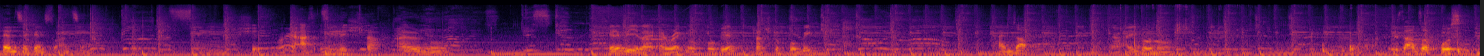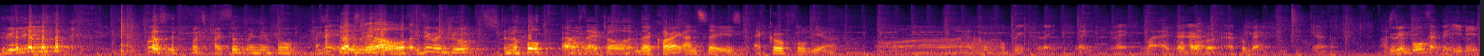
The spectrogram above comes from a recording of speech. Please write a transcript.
10 seconds to answer. Shit. Why I ask English stuff? I don't know. Can it be like arachnophobia? Claustrophobic? Time's up. Yeah, I don't know. Is the answer puss? Really? what's, what's hypermaniphobe? Is it, That's is it without true? it even true? no. What is the actual word? The correct answer is acrophobia. Acrophobic. Like, like, like, Like acrobat? acro- acrobat? Yeah. I Do we both have to eat it?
